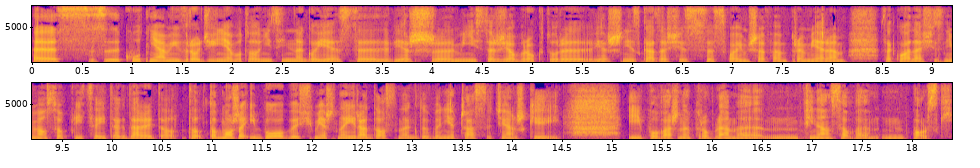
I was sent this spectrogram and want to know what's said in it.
e, z, kłótniami w rodzinie, bo to nic innego jest. E, wiesz, minister Ziobro, który, wiesz, nie zgadza się ze swoim szefem, premierem, zakłada się z nim osoplicę i tak dalej, to, to, to może i byłoby śmieszne i radosne, gdyby nie czasy ciężkie i, i poważne problemy mm, finansowe mm, Polski.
